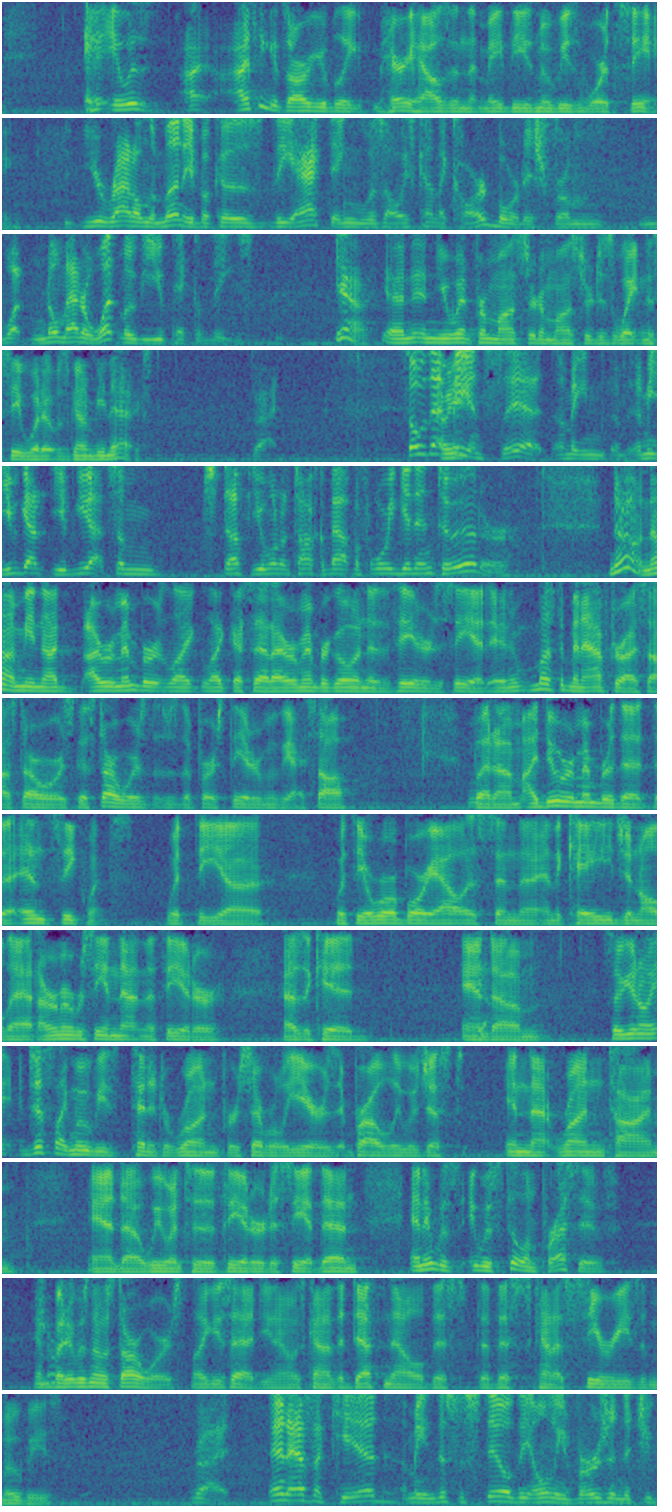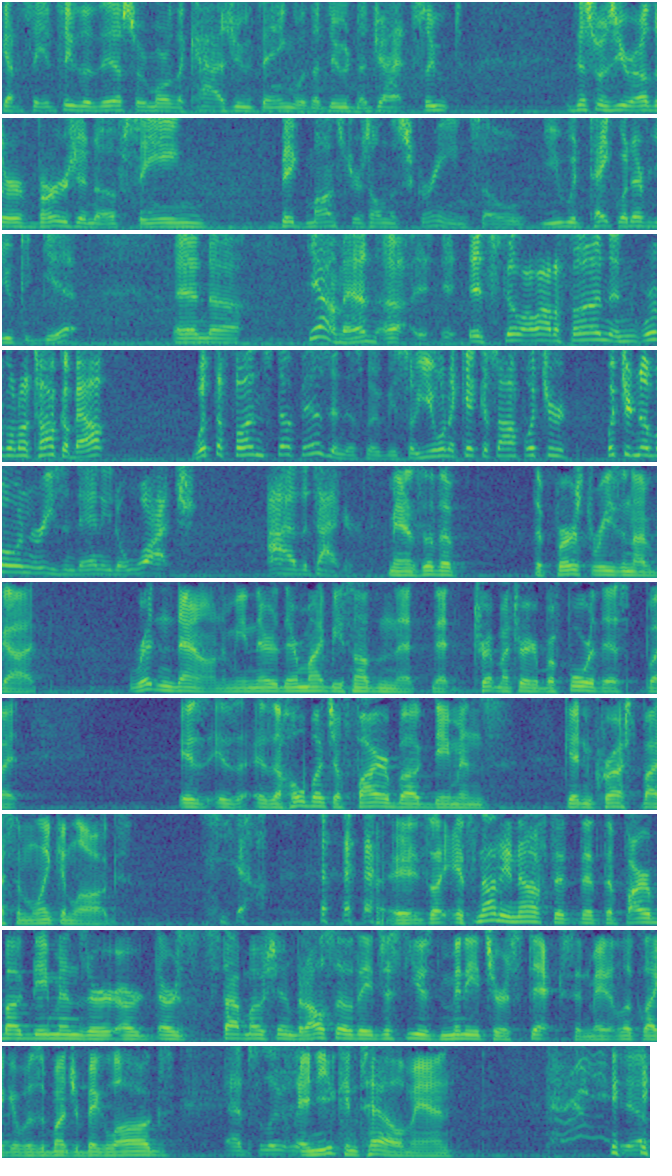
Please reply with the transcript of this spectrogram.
it, it was. I, I think it's arguably Harryhausen that made these movies worth seeing. You're right on the money because the acting was always kind of cardboardish from what no matter what movie you pick of these. Yeah, and and you went from monster to monster, just waiting to see what it was going to be next. Right. So with that I mean- being said, I mean, I mean, you've got you've got some stuff you want to talk about before we get into it, or No, no. I mean, I I remember like like I said, I remember going to the theater to see it, and it must have been after I saw Star Wars because Star Wars was the first theater movie I saw. But um, I do remember the the end sequence with the uh, with the aurora borealis and the and the cage and all that. I remember seeing that in the theater as a kid, and Yeah. um, so you know, just like movies tended to run for several years, it probably was just in that run time, and uh, we went to the theater to see it then, and it was it was still impressive. And, But it was no Star Wars, like you said. You know, it was kind of the death knell of this the, this kind of series of movies. right. And as a kid, I mean, this is still the only version that you got to see. It's either this or more of the kaiju thing with a dude in a giant suit. This was your other version of seeing big monsters on the screen, so you would take whatever you could get. And uh, yeah, man, uh, it, it's still a lot of fun, and we're going to talk about what the fun stuff is in this movie. So you want to kick us off? What's your what's your number one reason, Danny, to watch Eye of the Tiger? Man, so the the first reason I've got written down, I mean there there might be something that that tripped my trigger before this, but is is is a whole bunch of firebug demons getting crushed by some Lincoln logs. Yeah, uh, It's like it's not enough that, that the firebug demons are, are, are stop motion, but also they just used miniature sticks and made it look like it was a bunch of big logs. Absolutely. And you can tell, man. yeah.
